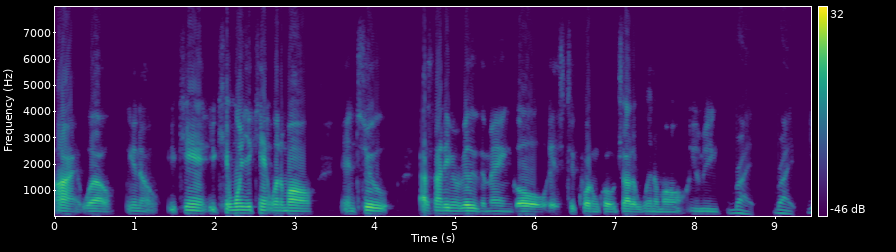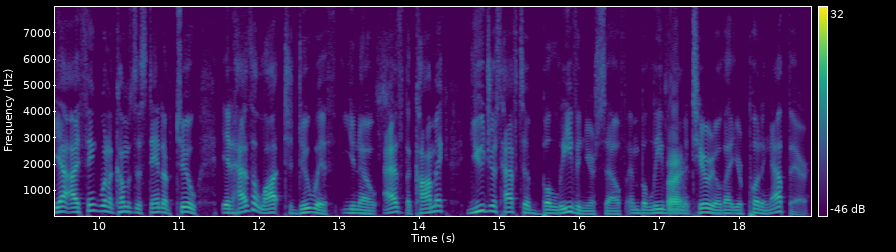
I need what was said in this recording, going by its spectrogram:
all right, well, you know, you can't, you can't, one, you can't win them all, and two, that's not even really the main goal is to quote unquote try to win them all. You know what I mean? Right. Right. Yeah, I think when it comes to stand up too, it has a lot to do with, you know, as the comic, you just have to believe in yourself and believe in the material that you're putting out there.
